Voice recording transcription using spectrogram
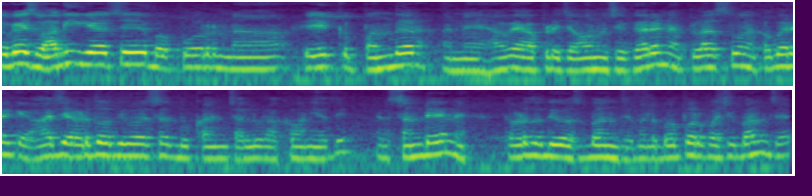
તો ગઈસ વાગી ગયા છે બપોરના એક પંદર અને હવે આપણે જવાનું છે ઘરે ને પ્લસ શું ખબર છે કે આજે અડધો દિવસ દુકાન ચાલુ રાખવાની હતી. સન્ડે ને, તો અડધો દિવસ બંધ છે. મતલબ બપોર પછી બંધ છે.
